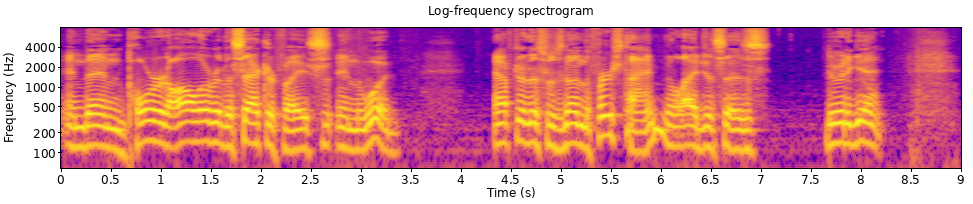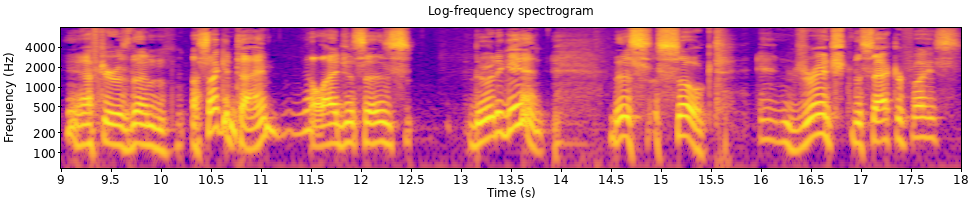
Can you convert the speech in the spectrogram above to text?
and then poured all over the sacrifice in the wood. After this was done the first time, Elijah says, Do it again. After it was done a second time, Elijah says, Do it again. This soaked and drenched the sacrifice.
